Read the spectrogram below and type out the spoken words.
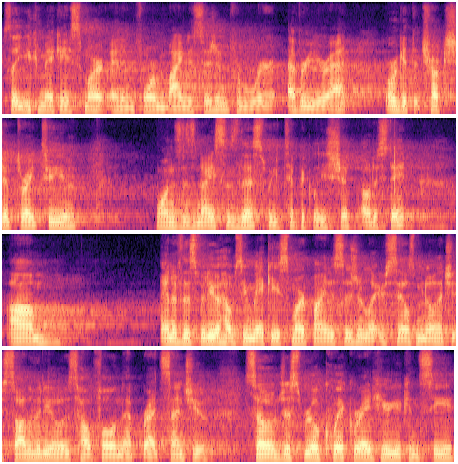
so that you can make a smart and informed buying decision from wherever you're at or get the truck shipped right to you. Ones as nice as this, we typically ship out of state. Um, and if this video helps you make a smart buying decision, let your salesman know that you saw the video, was helpful, and that Brett sent you. So just real quick right here, you can see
